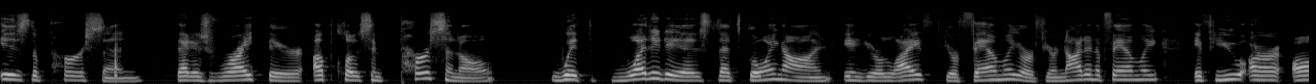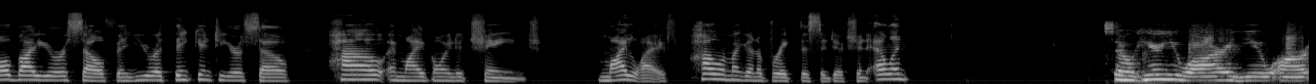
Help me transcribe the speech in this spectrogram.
is the person that is right there up close and personal with what it is that's going on in your life, your family, or if you're not in a family, if you are all by yourself and you are thinking to yourself, how am I going to change? My life. How am I going to break this addiction? Ellen? So here you are, you are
